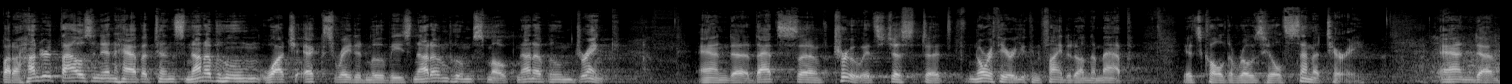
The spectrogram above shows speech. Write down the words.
about 100,000 inhabitants, none of whom watch X rated movies, none of whom smoke, none of whom drink. And uh, that's uh, true. It's just uh, north here, you can find it on the map. It's called the Rose Hill Cemetery. And uh,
